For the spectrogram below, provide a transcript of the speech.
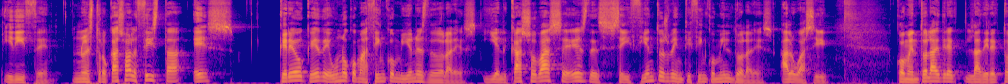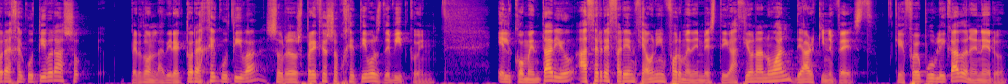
Y dice, nuestro caso alcista es, creo que de 1,5 millones de dólares. Y el caso base es de 625.000 dólares, algo así. Comentó la directora ejecutiva, perdón, la directora ejecutiva sobre los precios objetivos de Bitcoin. El comentario hace referencia a un informe de investigación anual de ARK Invest, que fue publicado en enero.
